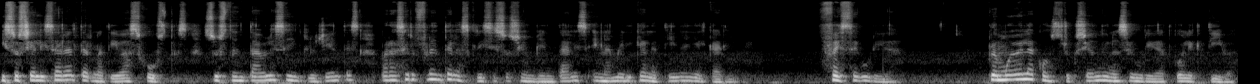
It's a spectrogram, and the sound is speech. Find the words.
y socializar alternativas justas, sustentables e incluyentes para hacer frente a las crisis socioambientales en América Latina y el Caribe. Fe Seguridad. Promueve la construcción de una seguridad colectiva,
